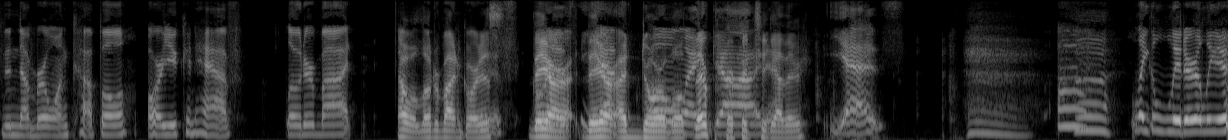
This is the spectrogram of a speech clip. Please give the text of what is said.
the number one couple, or you can have Loaderbot. Oh, Loaderbot and Gortys. Yes, They are they yes. are adorable. Oh They're God. perfect together. Yes. Oh, Uh, like literally,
